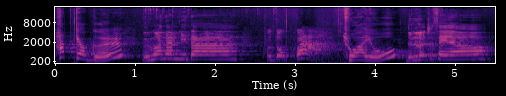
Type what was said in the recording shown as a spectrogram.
합격을 응원합니다. 구독과 좋아요 눌러주세요.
